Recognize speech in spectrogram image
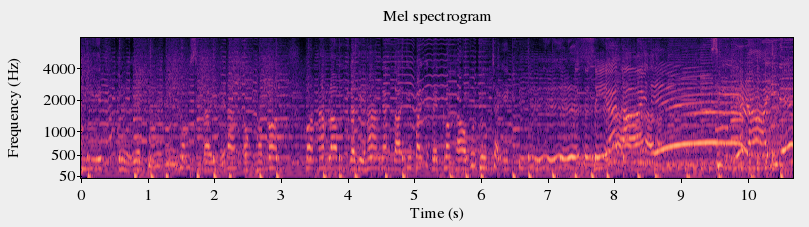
ดีเปิดขึ้นของสิใดไม่นั่งของความนอนก่อนน้ำลำก็สิห่างกันไกลไปเป็นของเขาผู้ถูกใจคือเสียดายเด้เสียดายเด้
